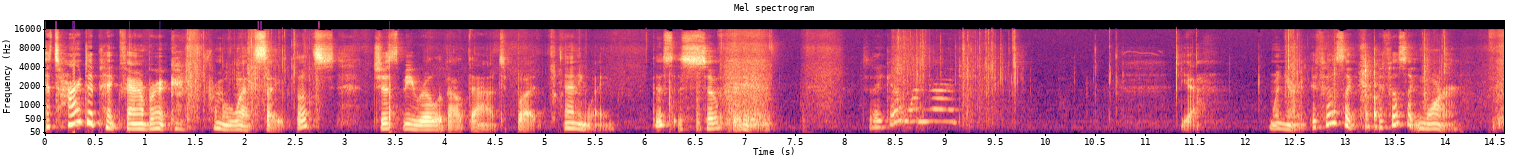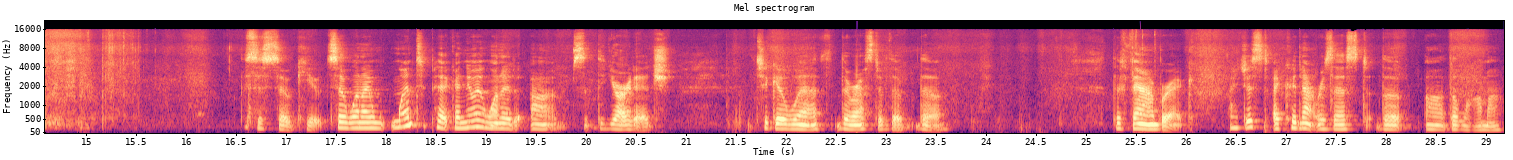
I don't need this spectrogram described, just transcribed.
It's hard to pick fabric from a website. Let's just be real about that. But anyway, this is so pretty. Did I get one yard? Yeah, one yard. It feels like it feels like more. This is so cute. So when I went to pick, I knew I wanted uh, the yardage to go with the rest of the the the fabric. I just I could not resist the uh, the llama.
